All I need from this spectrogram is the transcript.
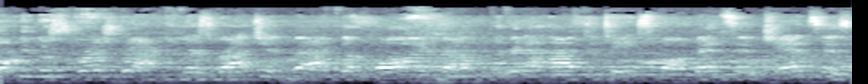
Starting to stretch back. They're scratching back, they're clawing back, they're going to have to take some offensive chances.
